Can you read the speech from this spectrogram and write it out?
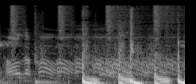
hold the phone.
